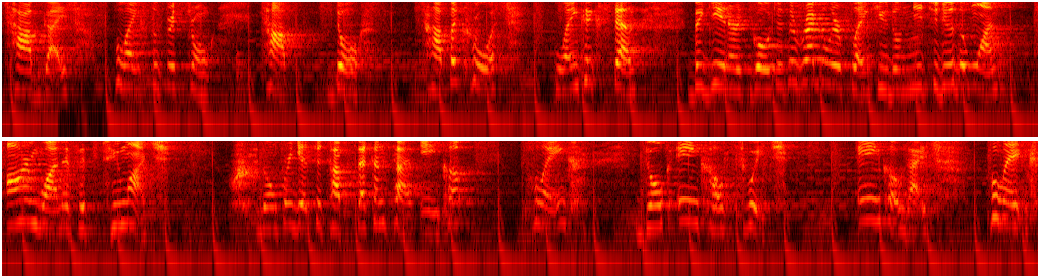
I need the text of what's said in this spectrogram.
Top, guys. Plank super strong. Top, dog. Tap across. Plank extend. Beginners go to the regular plank. You don't need to do the one arm one if it's too much. Don't forget to tap second time. Ankle, plank, dog ankle switch. Ankle, guys plank,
